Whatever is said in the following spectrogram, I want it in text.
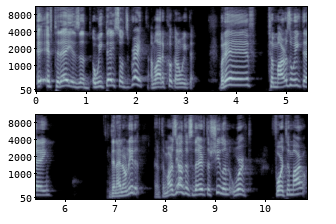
if today is a, a weekday, so it's great. I'm allowed to cook on a weekday. But if tomorrow's a weekday, then I don't need it. And if tomorrow's Yontif, so the Erev Tafshilin worked for tomorrow.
